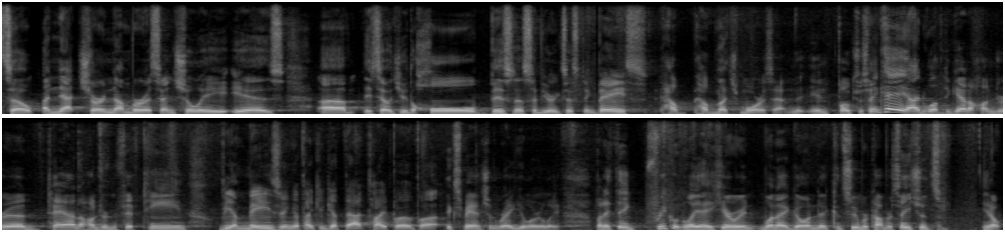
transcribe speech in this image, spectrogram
So a net churn number essentially is, um, it tells you the whole business of your existing base, how, how much more is that? And, and, folks are saying, hey, I'd love to get 110, 115, would be amazing if I could get that type of uh, expansion regularly. But I think frequently I hear in, when I go into consumer conversations, you know,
